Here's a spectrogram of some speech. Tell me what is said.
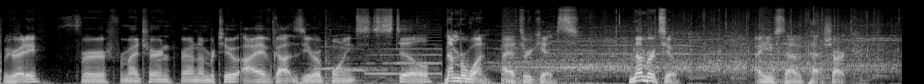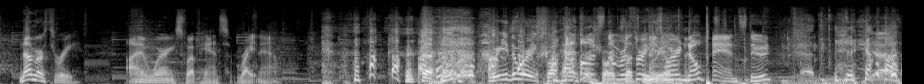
We ready for for my turn? Round number two. I have got zero points still. Number one, I have three kids. Number two, I used to have a pet shark. Number three, I am wearing sweatpants right now. We're either wearing sweatpants Oh, or it's shorts. number let's three. He's wearing no pants, dude. Yeah, the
